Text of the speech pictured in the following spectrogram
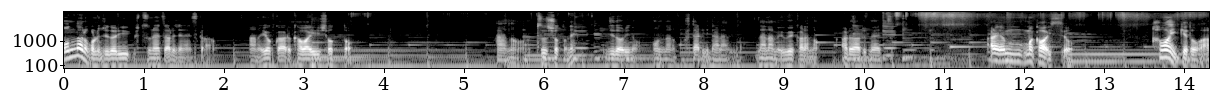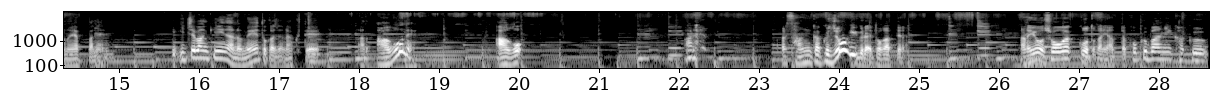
女の子の自撮り普通のやつあるじゃないですか。あのよくある可愛いショット。あのツーショットね。自撮りの女の子2人並んだ。斜め上からのあるあるのやつ。あれまあ可愛いっすよ。可愛いけどあのやっぱね一番気になるの目とかじゃなくてあの顎ね。顎。あれあれ三角定規ぐらい尖ってない？あの要小学校とかにあった黒板に書く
